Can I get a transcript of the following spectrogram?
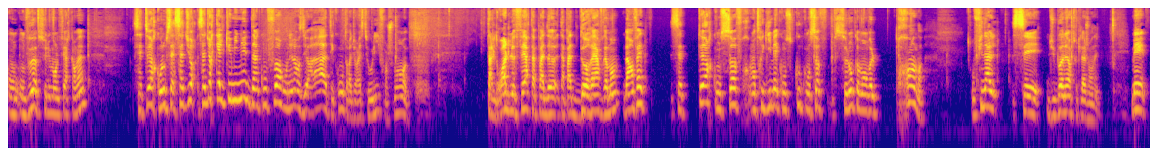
on, veut absolument le faire quand même. Cette heure qu'on loupe, ça, dure, ça dure quelques minutes d'inconfort. On est là, on se dit ah t'es con, t'aurais dû rester au lit, franchement. T'as le droit de le faire, t'as pas de, pas d'horaire vraiment. Bah en fait, cette heure qu'on s'offre entre guillemets, qu'on se coupe, qu'on s'offre selon comment on veut le prendre, au final, c'est du bonheur toute la journée. Mais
